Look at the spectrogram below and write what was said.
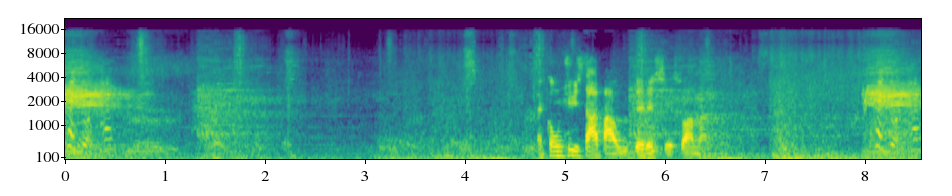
快躲开！工具煞把五队的血刷满。快躲开！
